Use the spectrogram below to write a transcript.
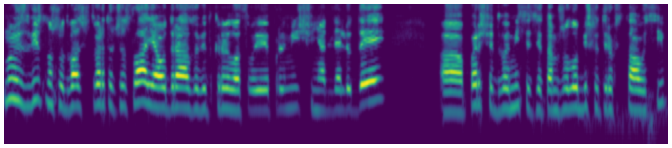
Ну і звісно, що 24 числа я одразу відкрила своє приміщення для людей. Перші два місяці там жило більше 300 осіб.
